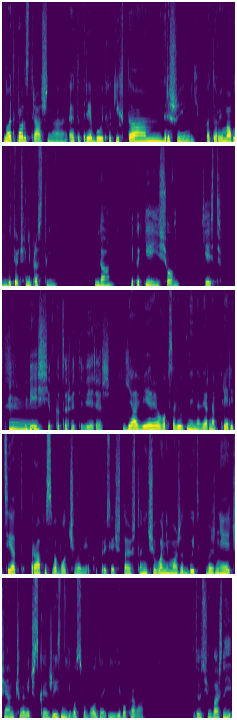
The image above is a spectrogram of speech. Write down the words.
Но это правда страшно. Это требует каких-то решений, которые могут быть очень непростыми. Да. И какие еще есть М, вещи, в которые ты веришь? Я верю в абсолютный, наверное, приоритет прав и свобод человека. То есть я считаю, что ничего не может быть важнее, чем человеческая жизнь, его свобода и его права. Это очень важный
